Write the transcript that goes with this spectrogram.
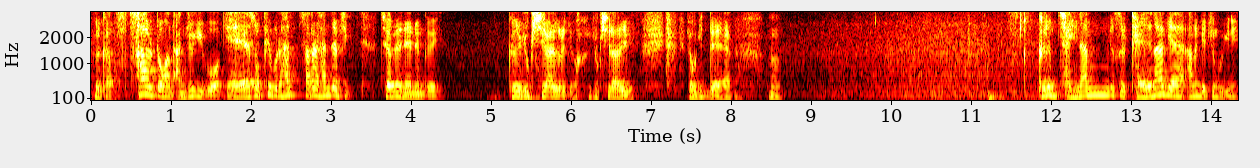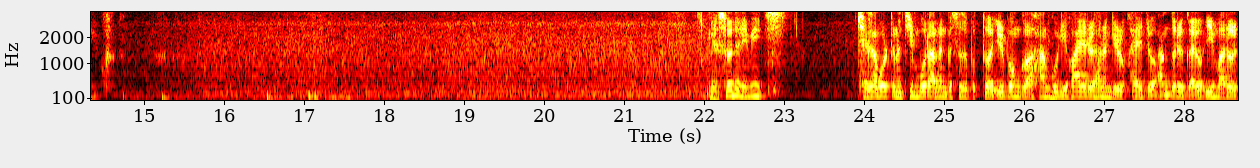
그러니까 사흘 동안 안 죽이고 계속 피부를 한, 살을 한 점씩 점여내는 거예요. 그걸 육실알 그러죠. 육실알이 욕인데. 어. 그런 잔인한 것을 태연하게 하는 게 중국인이에요. 네, 선녀님이 제가 볼 때는 진보라는 것에서부터 일본과 한국이 화해를 하는 길로 가야죠. 안 그런가요? 이 말을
